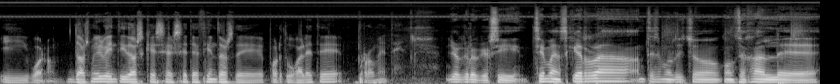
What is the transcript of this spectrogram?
y bueno, 2022 que es el 700 de Portugalete promete. Yo creo que sí. Chema Esquerra, antes hemos dicho concejal de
